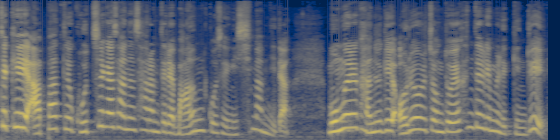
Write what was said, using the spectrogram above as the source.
특히 아파트 고층에 사는 사람들의 마음고생이 심합니다. 몸을 가누기 어려울 정도의 흔들림을 느낀 뒤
